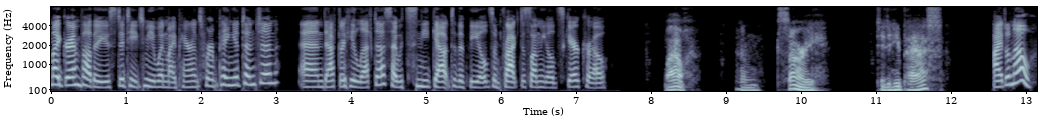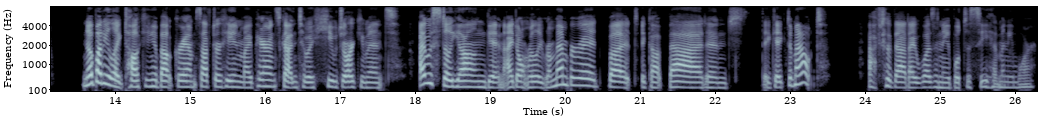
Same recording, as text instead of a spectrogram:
My grandfather used to teach me when my parents weren't paying attention, and after he left us, I would sneak out to the fields and practice on the old scarecrow. Wow. I'm sorry. Did he pass? I don't know. Nobody liked talking about Gramps after he and my parents got into a huge argument. I was still young and I don't really remember it, but it got bad and they kicked him out. After that, I wasn't able to see him anymore.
